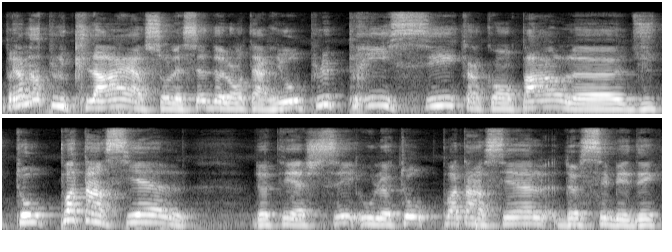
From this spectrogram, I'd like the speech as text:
vraiment plus clair sur le site de l'Ontario, plus précis quand on parle euh, du taux potentiel de THC ou le taux potentiel de CBD.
